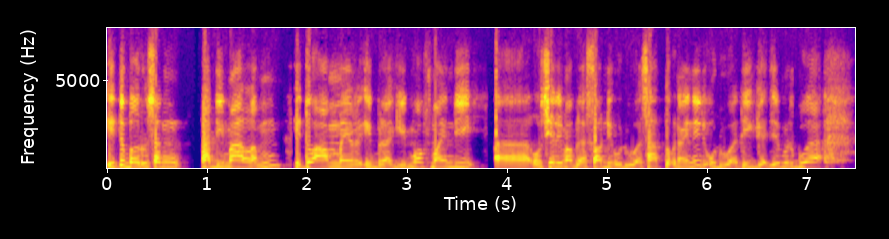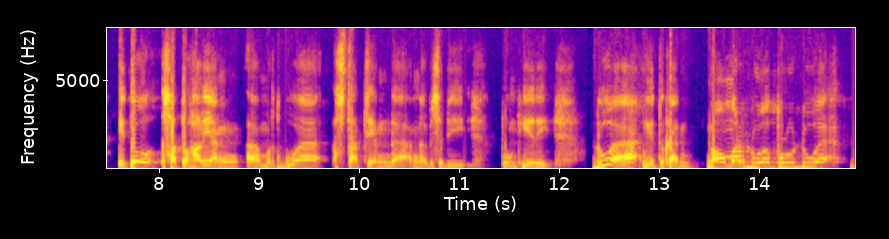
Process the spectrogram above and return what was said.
itu barusan tadi malam itu Amir Ibrahimov main di uh, usia 15 tahun di U21. Nah, ini di U23. Jadi menurut gua itu satu hal yang uh, menurut gua stat yang nggak nggak bisa dipungkiri. Dua gitu kan. Nomor 22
